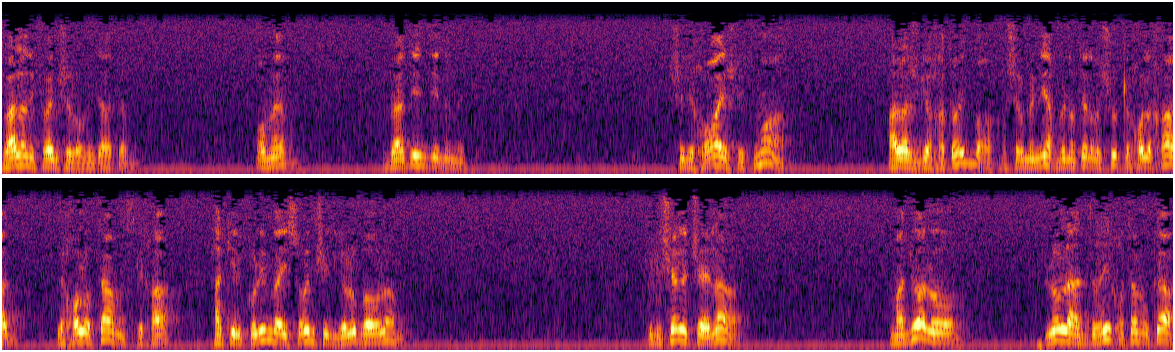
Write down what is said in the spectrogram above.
ועל הנפרעים שלא מדעתם, אומר, והדין דין אמת. שלכאורה יש לתמוע על השגחתו יתברך, אשר מניח ונותן רשות לכל אחד, לכל אותם, סליחה, הקלקולים והאיסורים שהתגלו בעולם. כי נשאלת שאלה, מדוע לא, לא להדריך אותנו כך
